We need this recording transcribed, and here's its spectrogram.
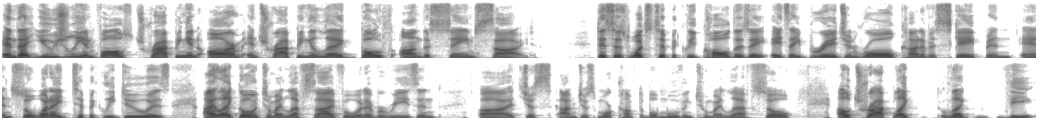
And that usually involves trapping an arm and trapping a leg both on the same side. This is what's typically called as a it's a bridge and roll kind of escape and and so what I typically do is I like going to my left side for whatever reason. Uh, it's just I'm just more comfortable moving to my left. So I'll trap like like the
